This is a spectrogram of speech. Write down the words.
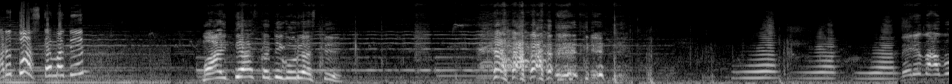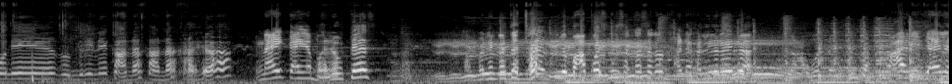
अरे तू असते मध्ये माहिती आहे कधी गोरी असते? मेरे बाबू ने सुंदरी ने खाना खाना खाया. नाही काय भरवतेस आपण कसं चल तुझे बापच नाही सकाळ सकाळ खाना खाल्लेलं नाही का अरे जायला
